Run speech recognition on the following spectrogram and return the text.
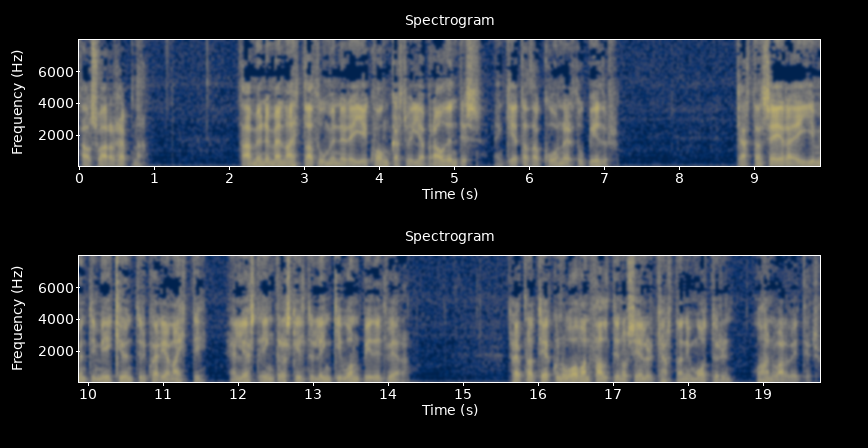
þá svarar hrefna. Það munum menn ætla að þú munir eigi kvongast vilja bráðendis en geta þá konu er þú byður Kjartan segir að eigi myndi mikið undir hverja nætti en lest yngra skildu lengi vonbyðil vera. Hrefna tekur nú ofan faldin og selur kjartan í móturinn og hann varðveitir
